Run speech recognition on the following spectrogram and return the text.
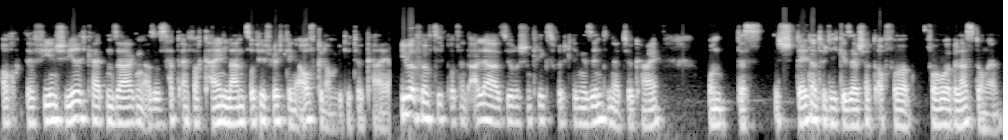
auch der vielen Schwierigkeiten sagen, also es hat einfach kein Land so viele Flüchtlinge aufgenommen wie die Türkei. Über 50 Prozent aller syrischen Kriegsflüchtlinge sind in der Türkei. Und das stellt natürlich die Gesellschaft auch vor, vor hohe Belastungen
